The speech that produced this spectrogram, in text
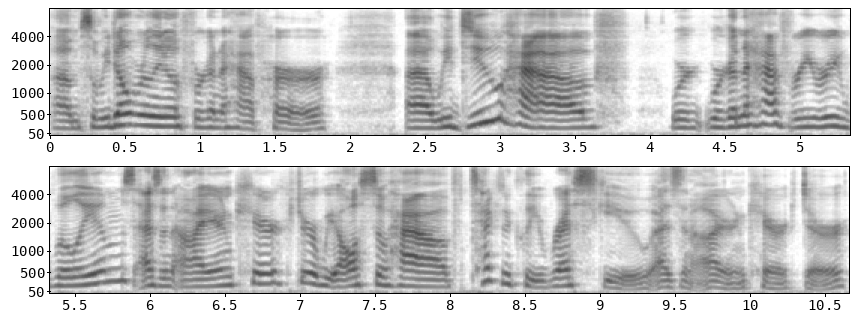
um, so we don't really know if we're gonna have her. Uh, we do have we're we're gonna have Riri Williams as an Iron character. We also have technically Rescue as an Iron character.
